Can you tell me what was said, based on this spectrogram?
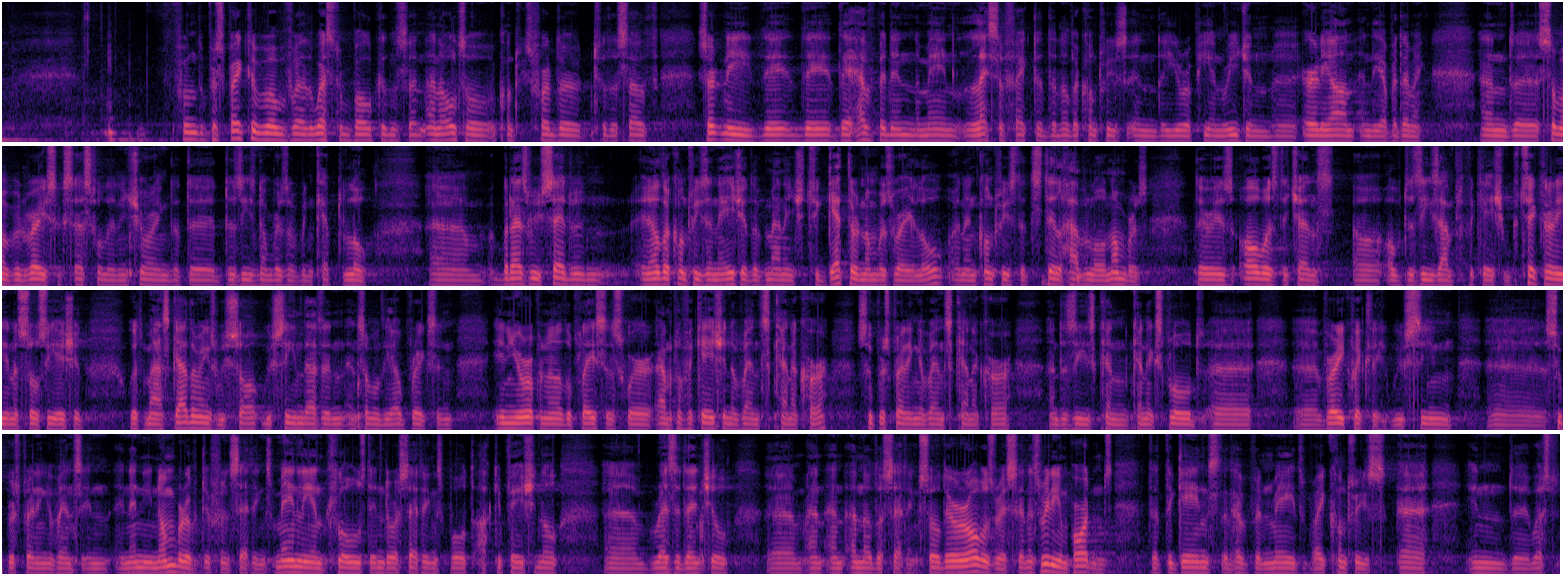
from the perspective of uh, the Western Balkans and, and, also countries further to the south, certainly they, they, they have been in the main less affected than other countries in the European region uh, early on in the epidemic. And uh, some have been very successful in ensuring that the disease numbers have been kept low. Um, but as we've said, in, in other countries in Asia, they've managed to get their numbers very low, and in countries that still have low numbers, there is always the chance uh, of disease amplification, particularly in association with mass gatherings. We saw, we've seen that in, in some of the outbreaks in, in Europe and in other places where amplification events can occur, super spreading events can occur, and disease can, can explode uh, uh, very quickly. We've seen uh, super spreading events in, in any number of different settings, mainly in closed indoor settings, both occupational, um, residential, um, and, and, and, other settings. So there are always risks, and it's really important that the gains that have been made by countries uh, in the West,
